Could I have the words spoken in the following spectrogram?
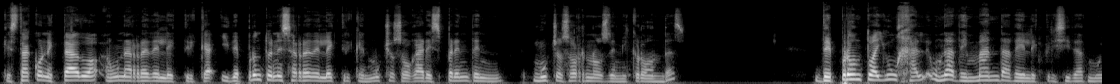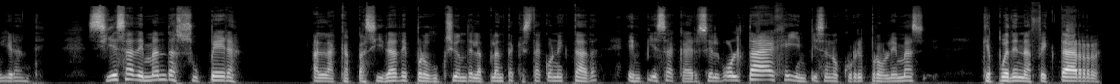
que está conectado a una red eléctrica y de pronto en esa red eléctrica en muchos hogares prenden muchos hornos de microondas, de pronto hay un una demanda de electricidad muy grande. Si esa demanda supera a la capacidad de producción de la planta que está conectada, empieza a caerse el voltaje y empiezan a ocurrir problemas que pueden afectar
